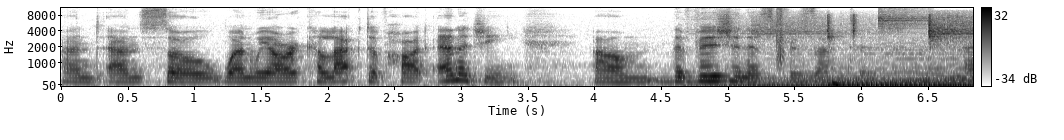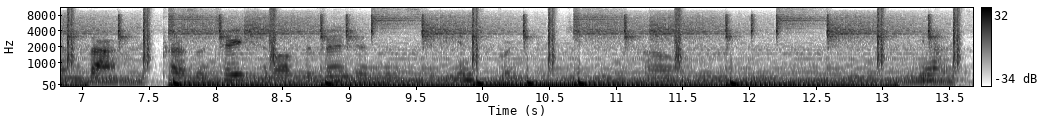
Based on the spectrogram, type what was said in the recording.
And, and so when we are a collective heart energy, um, the vision is presented. And that presentation of the vision needs to be integrated. Um, yes.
